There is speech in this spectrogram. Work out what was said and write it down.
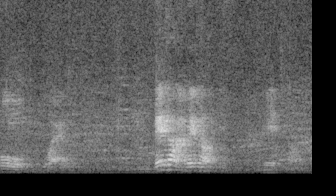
cold well metal and metal metal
